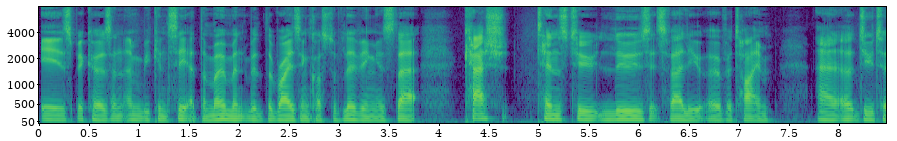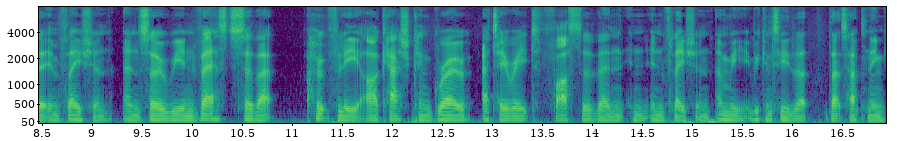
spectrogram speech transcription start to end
is because, and, and we can see at the moment with the rising cost of living, is that cash tends to lose its value over time. Uh, due to inflation. And so we invest so that hopefully our cash can grow at a rate faster than in inflation. And we, we can see that that's happening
